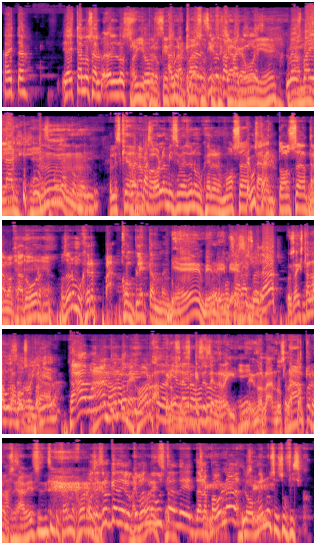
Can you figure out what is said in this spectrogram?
Ahí está. Y ahí están los, los Oye, los pero qué a cuerpazo que los se carga hoy, ¿eh? Los Ah, bailarines. Mm. Pero es que Ana. Paola a mí se me hace una mujer hermosa, talentosa, trabajadora. O sea, una mujer completa, man. Bien, bien, bien, Hermosa. bien. Para su edad. Pues ahí está Laura Bozo también. Ah, bueno. Ah, no, no, mejor Ah, todavía. pero Laura ese es el rey, Eh, no la- no se la No, toca. pero pues, a veces dice que está mejor. O sea, creo que de lo que más me gusta ya. de Dana Sí, Paola, lo menos es su físico.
